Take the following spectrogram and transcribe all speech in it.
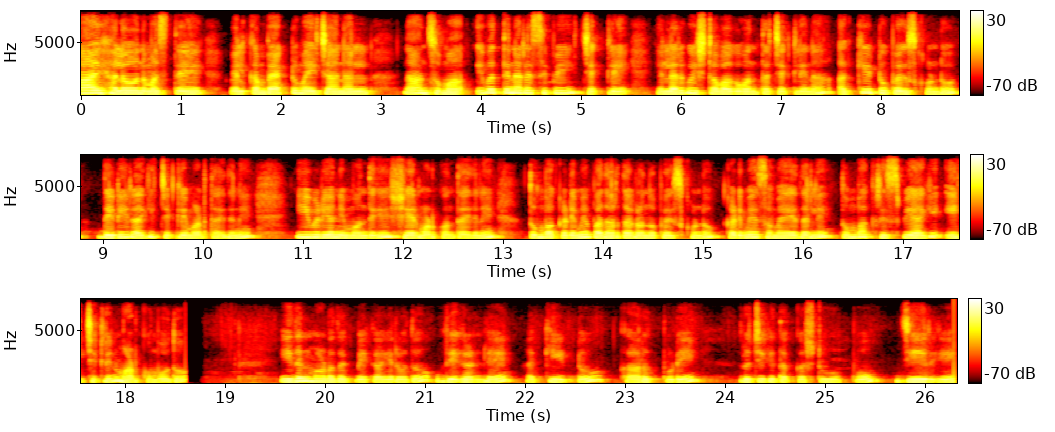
ಹಾಯ್, ಹಲೋ, ನಮಸ್ತೆ. Welcome back to my channel. ನಾನು ಸುಮಾ. ಇವತ್ತಿನ ರೆಸಿಪಿ ಚಕ್ಲಿ. ಎಲ್ಲರಿಗೂ ಇಷ್ಟವಾಗುವಂಥ ಚಕ್ಲಿನ ಅಕ್ಕಿ ಹಿಟ್ಟು ಉಪಯೋಗಿಸ್ಕೊಂಡು ದಿಢೀರಾಗಿ ಚಕ್ಲಿ ಮಾಡ್ತಾಯಿದ್ದೀನಿ ಈ ವಿಡಿಯೋ ನಿಮ್ಮೊಂದಿಗೆ ಶೇರ್ ಮಾಡ್ಕೊತಾ ಇದ್ದೀನಿ. ತುಂಬ ಕಡಿಮೆ ಪದಾರ್ಥಗಳನ್ನು ಉಪಯೋಗಿಸ್ಕೊಂಡು ಕಡಿಮೆ ಸಮಯದಲ್ಲಿ ತುಂಬ ಕ್ರಿಸ್ಪಿಯಾಗಿ ಈ ಚಕ್ಲಿನ ಮಾಡ್ಕೊಬೋದು. ಇದನ್ನು ಮಾಡೋದಕ್ಕೆ ಬೇಕಾಗಿರೋದು ಉರಿಗಡಲೆ, ಅಕ್ಕಿ ಹಿಟ್ಟು, ಖಾರದ ಪುಡಿ, ರುಚಿಗೆ ತಕ್ಕಷ್ಟು ಉಪ್ಪು, ಜೀರಿಗೆ,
